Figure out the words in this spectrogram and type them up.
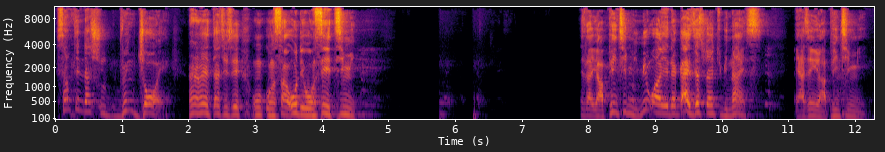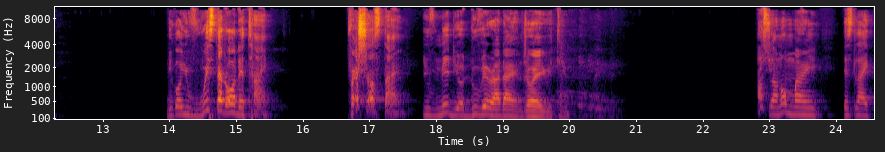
something that should bring joy. Now, when he touches you, say, "Oh, they won't say it to me." It's like you are pinching me. Meanwhile, the guy is just trying to be nice. And I saying you are pinching me. Because you've wasted all the time. Precious time. You've made your duvet rather enjoy with you. As you are not married, it's like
